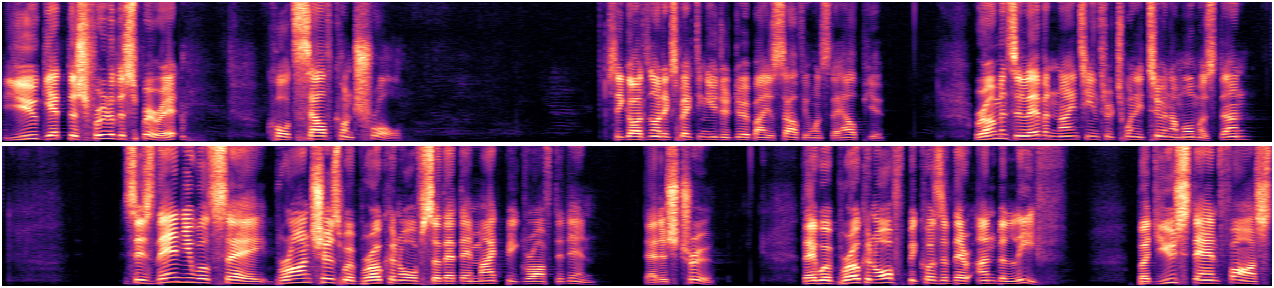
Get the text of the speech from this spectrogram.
you get this fruit of the Spirit called self control. See, God's not expecting you to do it by yourself, He wants to help you. Romans 11, 19 through 22, and I'm almost done. It says, Then you will say, Branches were broken off so that they might be grafted in. That is true. They were broken off because of their unbelief, but you stand fast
